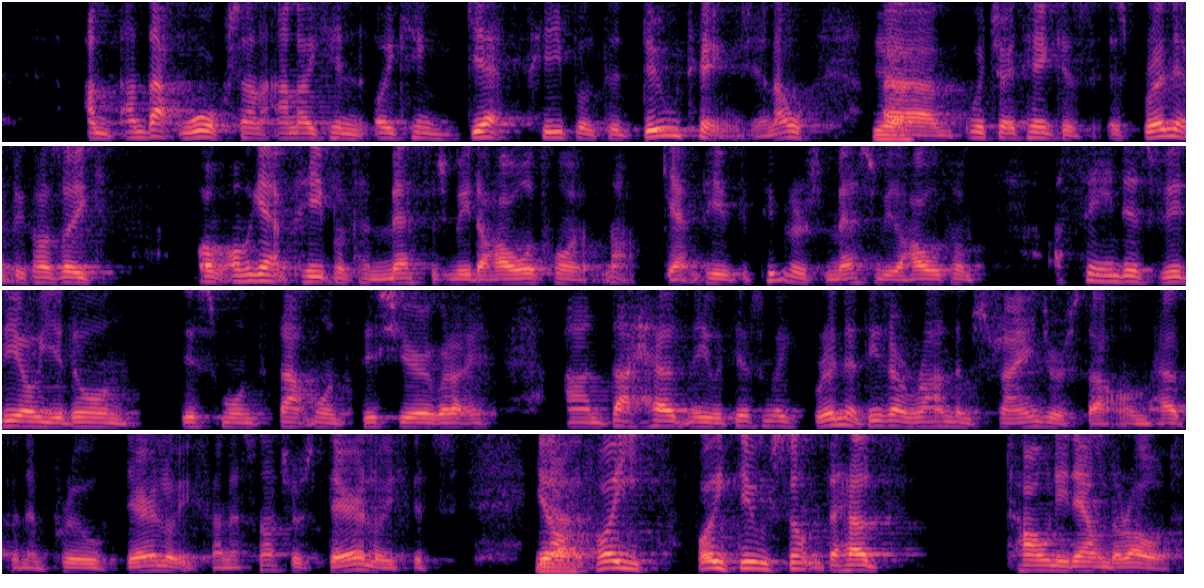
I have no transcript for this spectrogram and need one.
and, and that works and, and I can I can get people to do things, you know, yeah. Um, which I think is, is brilliant because like I'm, getting people to message me the whole time, not getting people, people are just messaging me the whole time. I've seen this video you done this month, that month, this year, and that helped me with this. I'm like, brilliant. These are random strangers that I'm helping improve their life. And it's not just their life. It's, you yeah. know, if I if I do something to help Tony down the road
